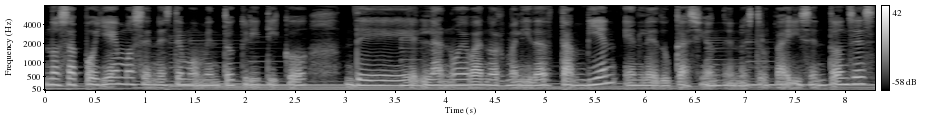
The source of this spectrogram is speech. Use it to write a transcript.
nos apoyemos en este momento crítico de la nueva normalidad también en la educación en nuestro país. Entonces,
